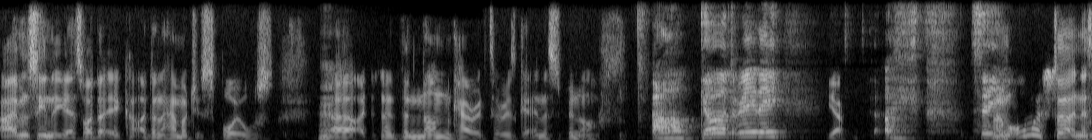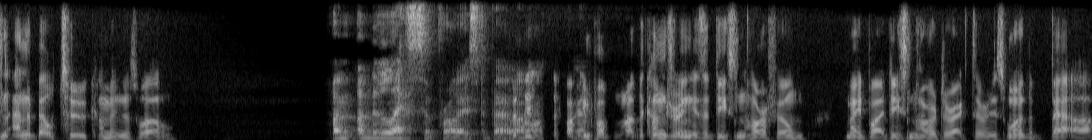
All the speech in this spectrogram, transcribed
I haven't seen it yet, so I don't. It, I don't know how much it spoils. Hmm. Uh, I just know the nun character is getting a spin-off. Oh God, really? Yep. I see. I'm almost certain there's an Annabelle 2 coming as well. I'm I'm less surprised about But that this one. is the fucking problem. Like, The Conjuring is a decent horror film made by a decent horror director, and it's one of the better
